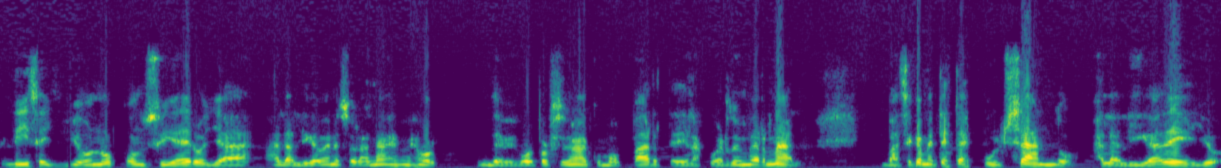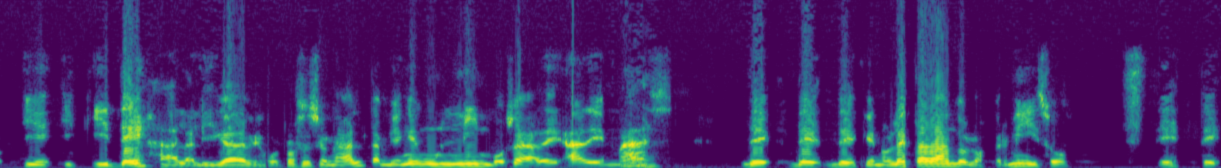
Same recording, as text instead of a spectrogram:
dice yo no considero ya a la Liga Venezolana es mejor de béisbol profesional como parte del acuerdo invernal, básicamente está expulsando a la liga de ellos y, deja a la liga de béisbol profesional también en un limbo. O sea, además de, que no le está dando los permisos, este,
